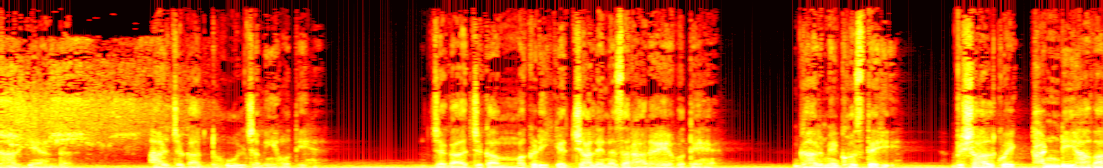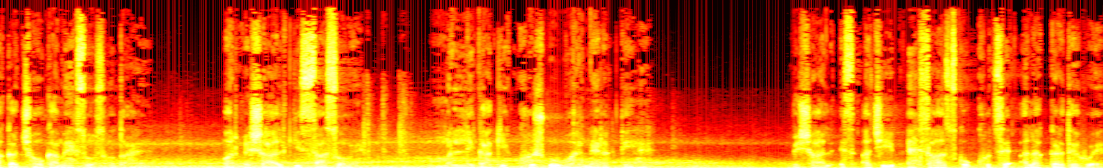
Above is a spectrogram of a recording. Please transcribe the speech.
घर के अंदर हर जगह धूल जमी होती है। जगह जगह मकड़ी के जाले नज़र आ रहे होते हैं। घर में घुसते ही विशाल को एक ठंडी हवा का झोंका महसूस होता है। और विशाल की सांसों में मल्लिका की खुशबू भरने लगती है। विशाल इस अजीब एहसास को खुद से अलग करते हुए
